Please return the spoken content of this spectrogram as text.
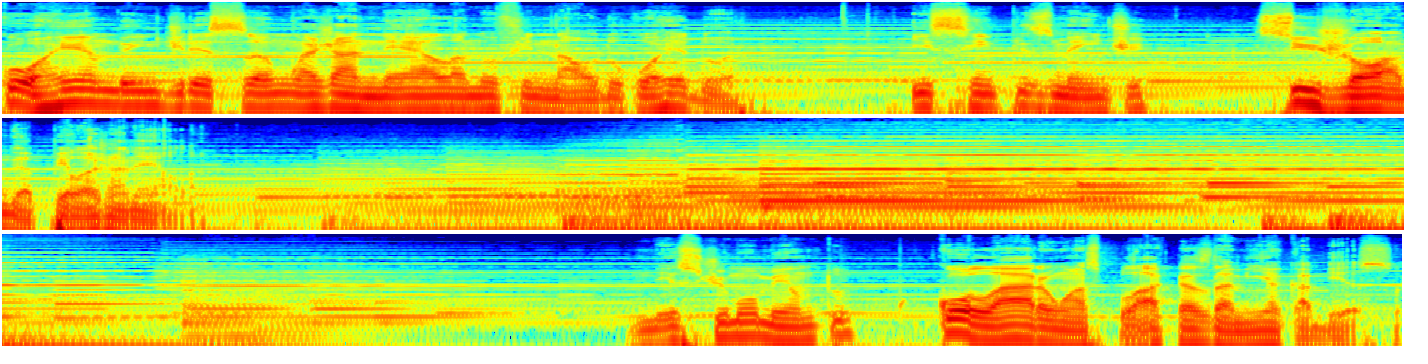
correndo em direção à janela no final do corredor e simplesmente se joga pela janela. Neste momento, colaram as placas da minha cabeça.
